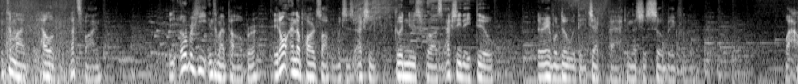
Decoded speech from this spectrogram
into my Pelipper. That's fine. They overheat into my Pelipper. They don't end up hard swapping, which is actually good news for us. Actually, they do. They're able to do it with the eject pack, and that's just so big for them. Wow.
